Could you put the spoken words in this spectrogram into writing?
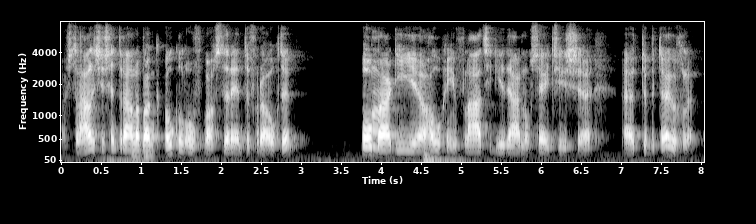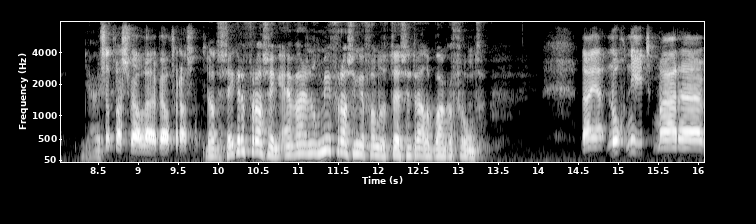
Australische centrale bank, ook al onverwachts de rente verhoogde om maar die hoge inflatie die er daar nog steeds is te beteugelen. Juist. Dus dat was wel, wel verrassend. Dat is zeker een verrassing. En waren er nog meer verrassingen van het centrale bankenfront? Nou ja, nog niet. Maar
